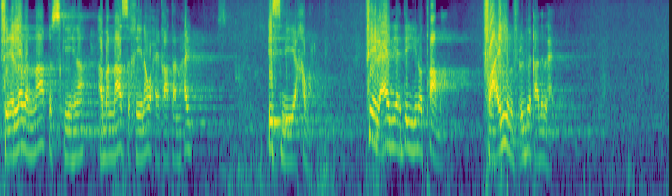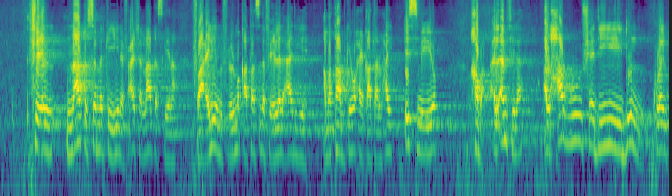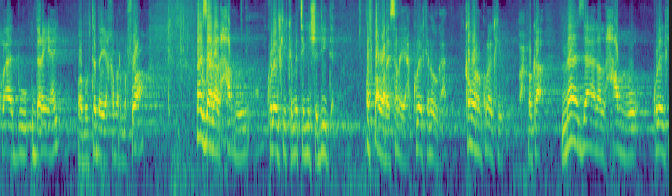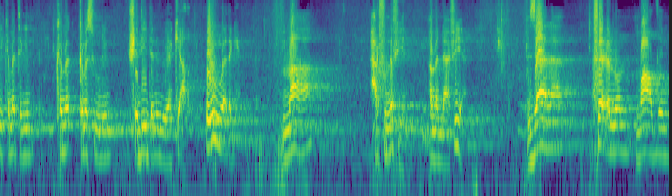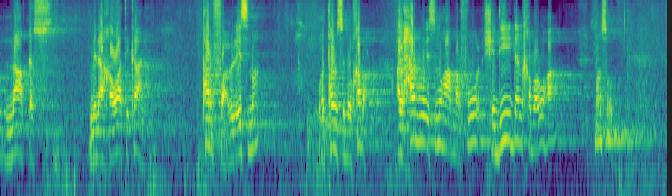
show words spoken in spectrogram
Ficilada naaqiskiina ama naasikhiina waxay qaataan maxay? Ismi iyo khabar ficil caadiya hadday yihiinoo taam ah. Faaciliya mafcuul bay qaadan lahayd ficil naaqisa markay yihiin afcaasha naaqiskiina faaciliya mafcuul ma qaataan sida ficilada caadigae ama taamkee waxay qaataan. Maxay? Ismi iyo khabar. Alamila alxaru shadiidun. Kulaylku aad buu u daran yahay. Waa mubtada iyo khabar marfuuca. Maa zaala alxaru kulaylkii kama tegin shadiidan qof baa waraysanaya kulaylkana ogaa ka waran kulaylkii maa zaala alxaru kulaylkii kama tegin kama suulin shadiidan inuu yahay kii adag weli uu adage maa xarfu nafyin ama naafiya zaala ficlu maadin naaqis min akhawaati kana tarfacu اlsma wtansib اlkhabr alxarbu ismuha marfuuc shadiida khabaruha mansuub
